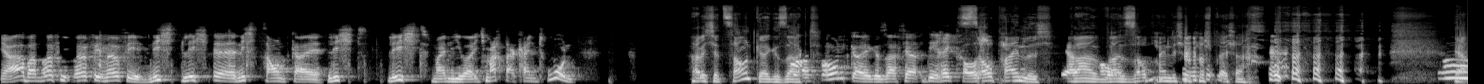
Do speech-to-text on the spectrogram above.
Ja, aber Murphy, Murphy, Murphy, nicht Licht, äh, nicht Soundguy, Licht, Licht, mein Lieber. Ich mach da keinen Ton. Habe ich jetzt Soundguy gesagt? Oh, Soundguy gesagt, ja, direkt raus. Sau peinlich. Ja, war, war sau peinlicher Versprecher. ja.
